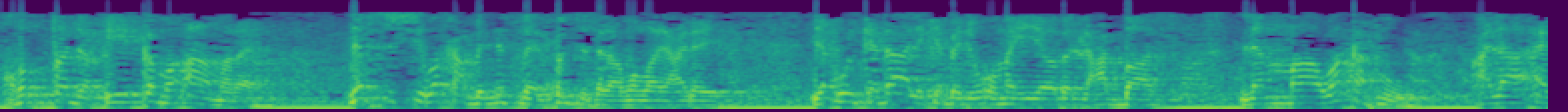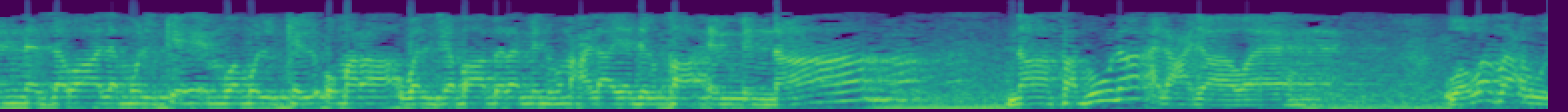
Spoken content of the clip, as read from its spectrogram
خطة دقيقة مؤامرة. نفس الشيء وقع بالنسبة للحج سلام الله عليه. يقول كذلك بنو أمية وبنو العباس لما وقفوا على أن زوال ملكهم وملك الأمراء والجبابرة منهم على يد القائم منا ناصبونا العداوة ووضعوا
